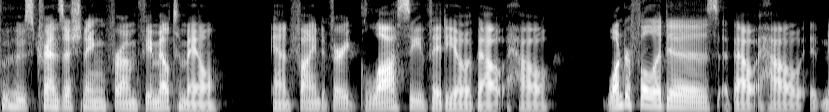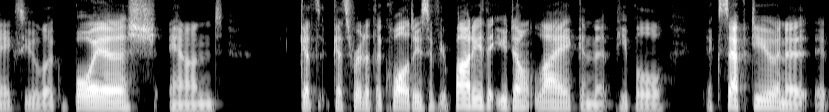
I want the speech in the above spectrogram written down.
who's transitioning from female to male and find a very glossy video about how wonderful it is, about how it makes you look boyish and gets gets rid of the qualities of your body that you don't like and that people accept you and it it,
